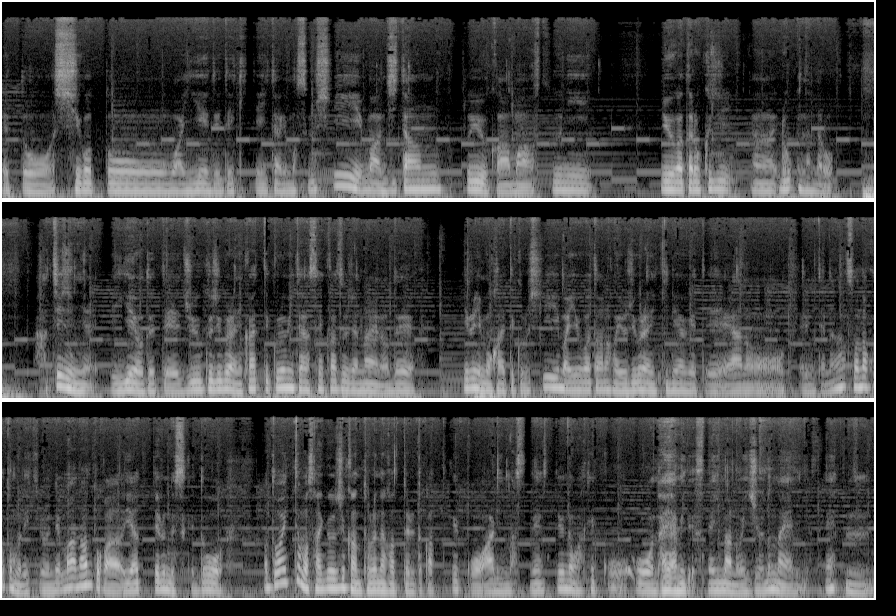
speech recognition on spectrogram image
えっと、仕事は家でできていたりもするし、まあ時短というか、まあ普通に夕方6時、あ6なんだろう、8時に家を出て19時ぐらいに帰ってくるみたいな生活じゃないので、昼にも帰ってくるし、まあ夕方なんか4時ぐらいに切り上げて、あの、来たりみたいな、そんなこともできるんで、まあなんとかやってるんですけど、あとはいっても作業時間取れなかったりとかって結構ありますね。っていうのが結構悩みですね。今の移住の悩みですね。うん。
